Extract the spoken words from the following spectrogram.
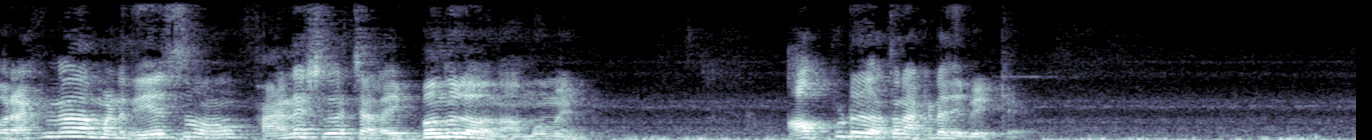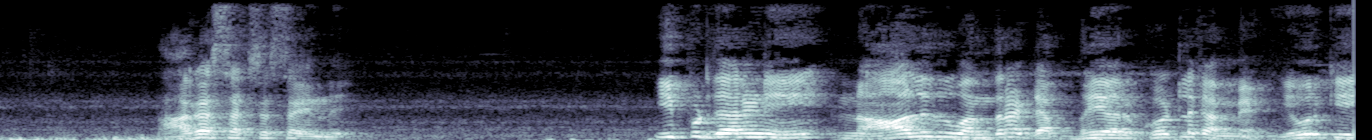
ఓ రకంగా మన దేశం ఫైనాన్షియల్గా చాలా ఇబ్బందులో ఉంది ఆ మూమెంట్ అప్పుడు అతను అక్కడ అది పెట్టాడు. బాగా సక్సెస్ అయింది. ఇప్పుడు దానిని నాలుగు వందల డెబ్భై ఆరు కోట్లకు అమ్మాడు. ఎవరికి?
